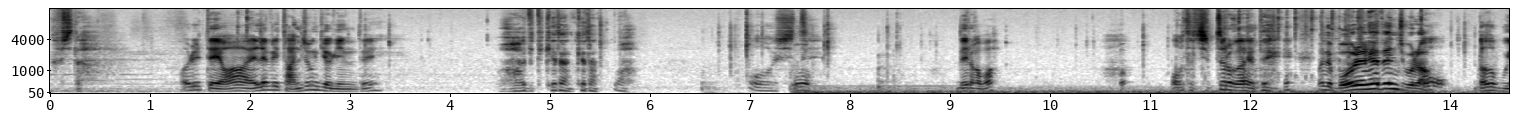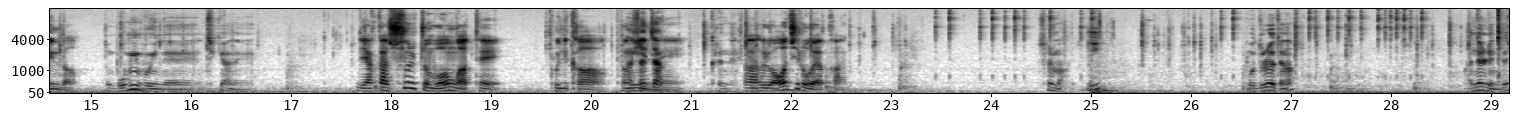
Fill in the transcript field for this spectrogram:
갑시다. 어릴 때 아 엘리베이터 안 좋은 기억이 있는데. 와 밑에 계단 계단. 와 어 씨. 오. 내려가 봐. 어나 집 들어가야 돼. 근데 뭘 해야 되는지 몰라 어 나도 보인다. 어, 몸이 보이네 특이하네 근데 약간 술 좀 먹은 것 같아. 보니까 병이 아, 살짝. 있네. 그랬네 아 그리고 어지러워 약간. 설마 이? 뭐 눌러야 되나? 안 열린데?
